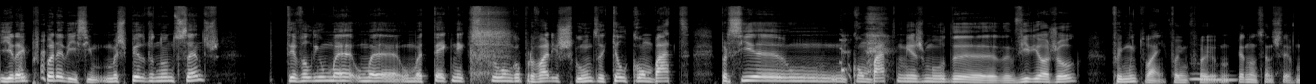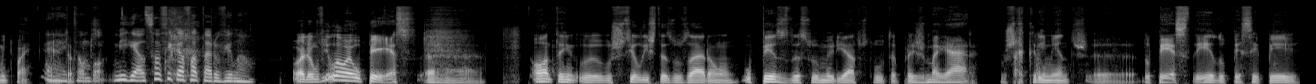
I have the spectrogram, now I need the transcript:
Irei preparadíssimo. Mas Pedro Nuno Santos teve ali uma, uma, uma técnica que se prolongou por vários segundos. Aquele combate parecia um combate mesmo de, de videojogo. Foi muito bem. Foi, foi, hum. Pedro Nuno Santos esteve muito bem. Então força. bom. Miguel, só fica a faltar o vilão. Olha, o vilão é o PS. Ontem os socialistas usaram o peso da sua maioria absoluta para esmagar os requerimentos uh, do PSD, do PCP,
